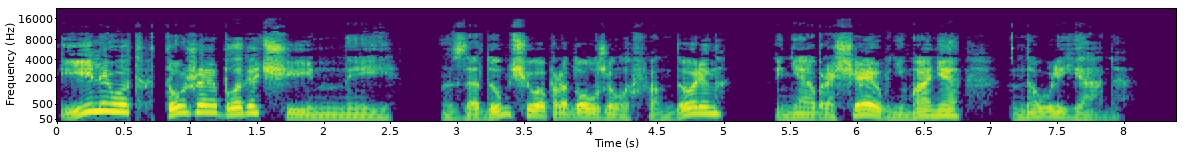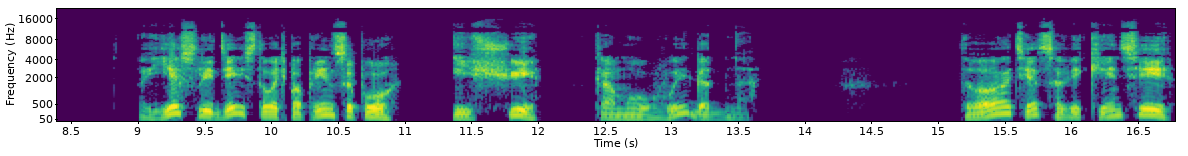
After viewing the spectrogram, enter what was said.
Или вот тоже благочинный, Задумчиво продолжил Фандорин, не обращая внимания на Ульяна. Если действовать по принципу «ищи, кому выгодно», то отец Викентий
